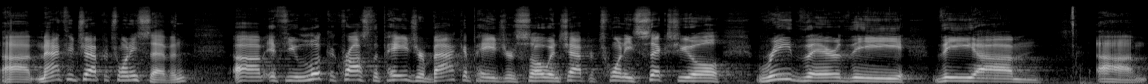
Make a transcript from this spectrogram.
Uh, Matthew chapter 27. Um, if you look across the page or back a page or so in chapter 26, you'll read there the, the, um, um,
